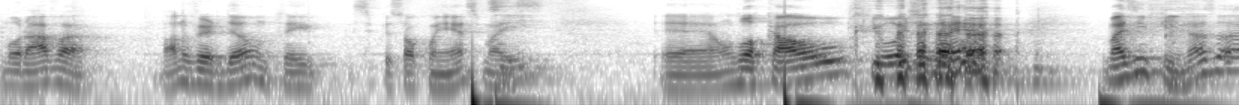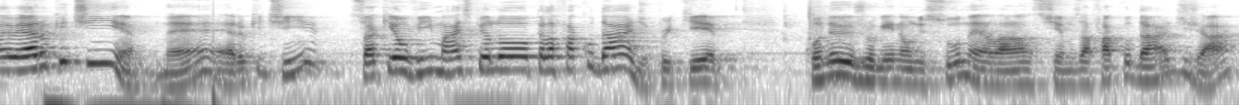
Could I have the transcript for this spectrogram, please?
Morava lá no Verdão, não sei se o pessoal conhece, mas... Sim é um local que hoje, né? Mas enfim, nós, era o que tinha, né? Era o que tinha. Só que eu vim mais pelo, pela faculdade, porque quando eu joguei na Unisul, né, lá nós tínhamos a faculdade já,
